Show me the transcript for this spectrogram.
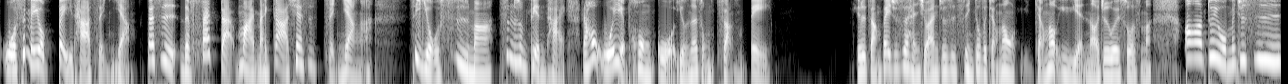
我是没有被他怎样，但是 the fact that my my God 现在是怎样啊？是有事吗？是不是变态？然后我也碰过有那种长辈，有的长辈就是很喜欢，就是吃你豆腐讲那种讲那种语言哦，就会说什么啊，对我们就是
